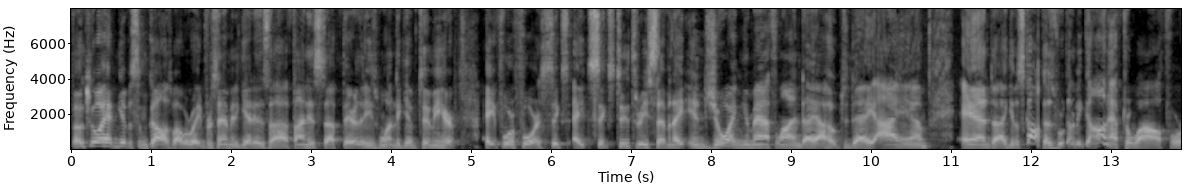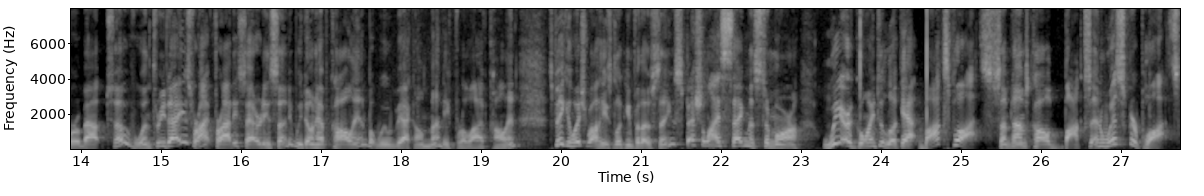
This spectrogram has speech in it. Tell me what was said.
Folks, go ahead and give us some calls while we're waiting for Sammy to get his uh, find his stuff there that he's wanting to give to me here. 844-686-2378. Enjoying your math line day, I hope today. I am. And uh, give us a call because we're going to be gone after a while for about oh, one, three days, right? Friday, Saturday, and Sunday. We don't have call in, but we'll be back on Monday for a live call in. Speaking of which, while he's looking for those things, specialized segments tomorrow. We are going to look at box plots, sometimes called box and whisker plots.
